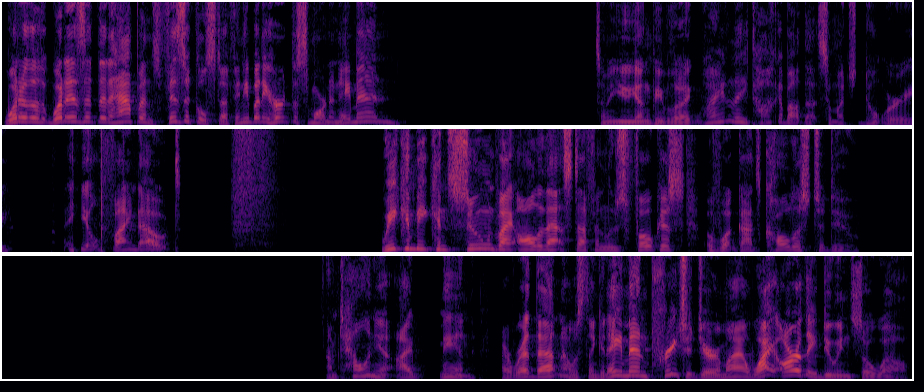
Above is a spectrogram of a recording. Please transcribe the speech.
what are the what is it that happens? Physical stuff. Anybody hurt this morning? Amen. Some of you young people are like, why do they talk about that so much? Don't worry. You'll find out. We can be consumed by all of that stuff and lose focus of what God's called us to do. I'm telling you, I man, I read that and I was thinking, Amen, preach it, Jeremiah. Why are they doing so well?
